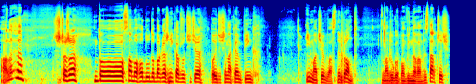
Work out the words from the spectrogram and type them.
ale szczerze, do samochodu, do bagażnika wrzucicie, pojedziecie na kemping i macie własny prąd. Na długo powinno Wam wystarczyć.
